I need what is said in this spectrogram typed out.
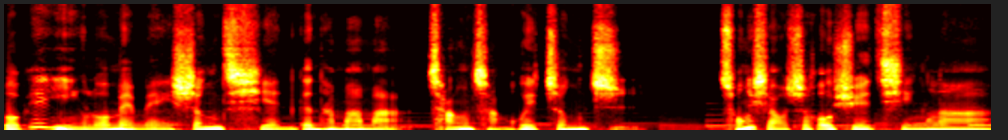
罗佩颖、罗美美生前跟她妈妈常常会争执，从小时候学琴啦。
